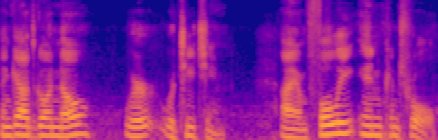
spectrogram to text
And God's going, No, we're, we're teaching. I am fully in control.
